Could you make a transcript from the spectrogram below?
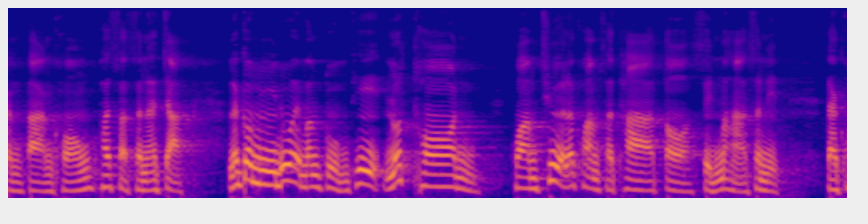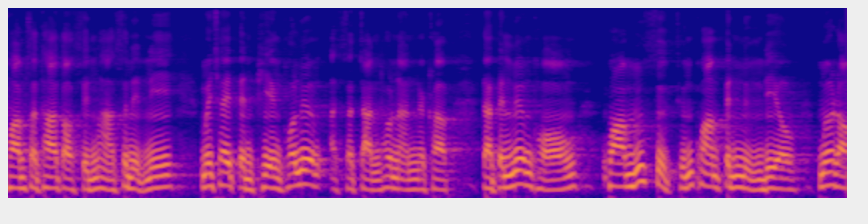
ต่างๆ ของพระศาสนาจักร แล้วก็มีด้วยบางกลุ่มที่ลดทอนความเชื่อและความศรัทธาต่อศีลมหาสนิท แต่ความศรัทธาต่อศีลมหาสนิทนี้ไม่ใช่เป็นเพียงเพราะเรื่องอัศจรรย์เท่านั้นนะครับ แต่เป็นเรื่องของความรู้สึกถึงความเป็นหนึ่งเดียว เมื่อเรา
